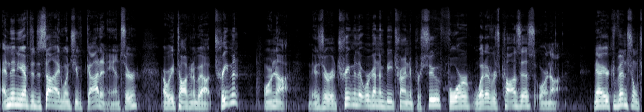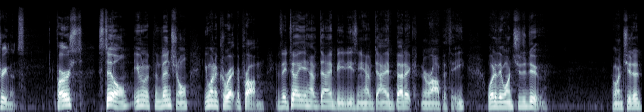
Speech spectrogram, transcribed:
And then you have to decide once you've got an answer are we talking about treatment or not? Is there a treatment that we're going to be trying to pursue for whatever's caused this or not? Now, your conventional treatments. First, still, even with conventional, you want to correct the problem. If they tell you you have diabetes and you have diabetic neuropathy, what do they want you to do? They want you to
